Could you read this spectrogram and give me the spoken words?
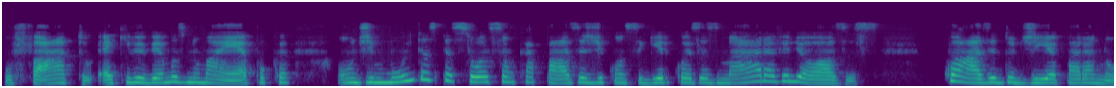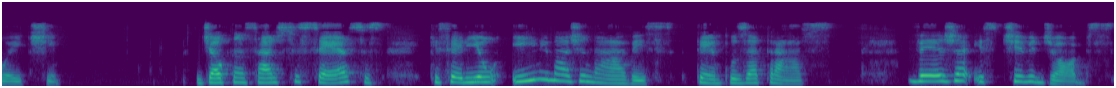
O fato é que vivemos numa época onde muitas pessoas são capazes de conseguir coisas maravilhosas, quase do dia para a noite, de alcançar sucessos que seriam inimagináveis tempos atrás. Veja Steve Jobs.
